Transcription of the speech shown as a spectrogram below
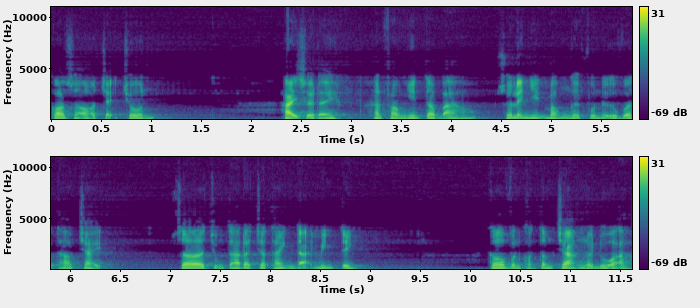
co giò chạy trốn. Hai giờ đây, Hàn Phong nhìn tờ báo, Rồi lại nhìn bóng người phụ nữ vừa tháo chạy. Giờ chúng ta đã trở thành đại minh tinh. Cậu vẫn còn tâm trạng nói đùa à?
